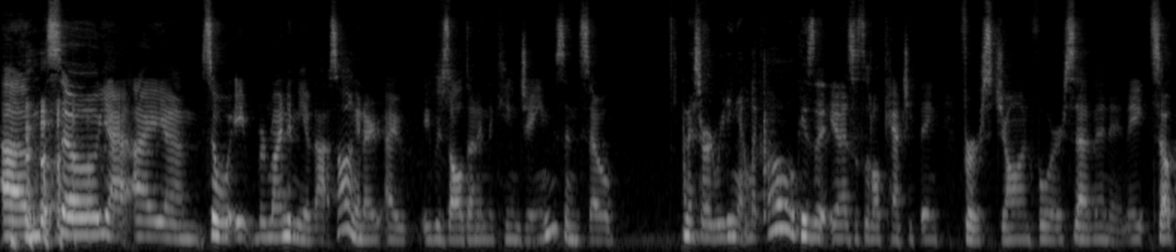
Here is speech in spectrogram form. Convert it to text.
Um, so yeah, I um, so it reminded me of that song, and I, I it was all done in the King James, and so when I started reading it, I'm like, oh, because it, it, has this little catchy thing, First John four, seven, and eight. So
